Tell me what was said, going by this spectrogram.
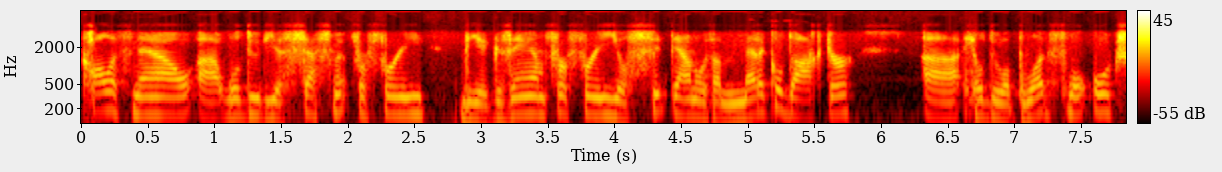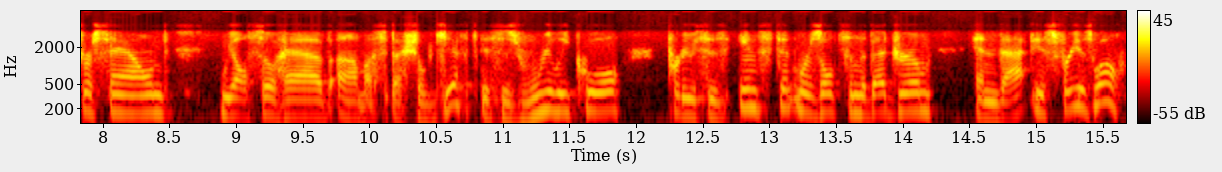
call us now. Uh, we'll do the assessment for free, the exam for free. You'll sit down with a medical doctor. Uh, he'll do a blood flow ultrasound. We also have um, a special gift. This is really cool. Produces instant results in the bedroom, and that is free as well.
